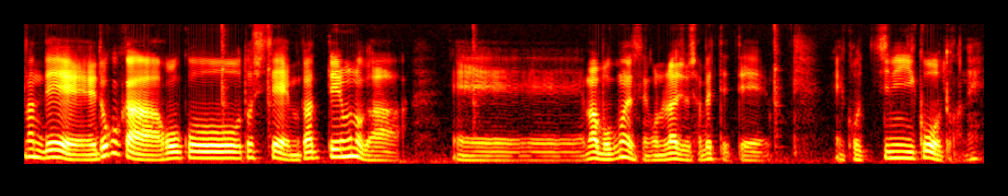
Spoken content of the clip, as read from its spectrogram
なんでどこか方向として向かっているものが、えー、まあ僕もですねこのラジオ喋ってて、えー、こっちに行こうとかね、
